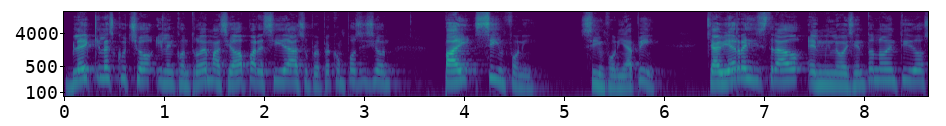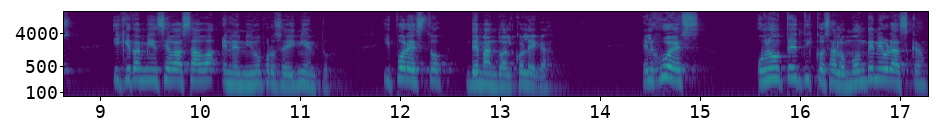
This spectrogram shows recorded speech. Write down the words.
Blake la escuchó y la encontró demasiado parecida a su propia composición Pi Symphony, Sinfonía Pi, que había registrado en 1992 y que también se basaba en el mismo procedimiento, y por esto demandó al colega. El juez, un auténtico Salomón de Nebraska,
